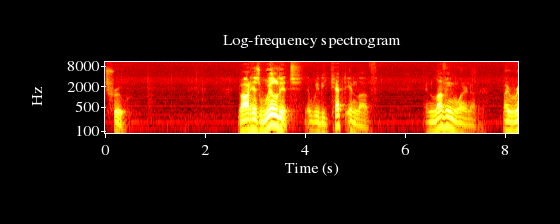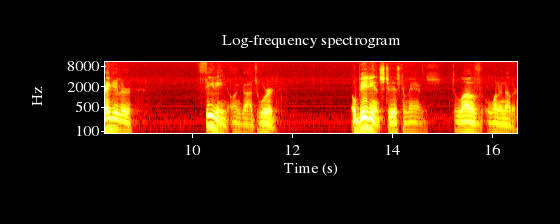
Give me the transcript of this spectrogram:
true. God has willed it that we be kept in love and loving one another by regular feeding on God's word, obedience to his commands, to love one another.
